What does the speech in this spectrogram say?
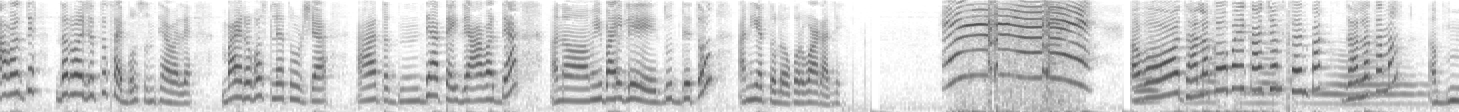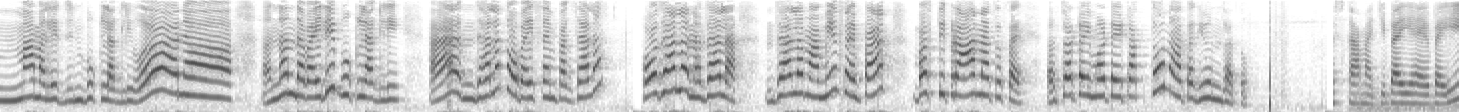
आवाज दे दरवाज्यातच आहे बसून ठेवायला. बाहेर बसल्या थोडशा. आता द्या ताईले आवाज द्या. आणि मी बाईले दूध देतो आणि येतो लवकर वाढाले अहो झालं का हो झालं का मग? मामाले जी भूक लागली हो नंदाबाईले भूक लागली. आ झालं का हो बाई स्वयंपाक? झाला? हो झाला ना झाला. झाला मामी स्वयंपाक. बस तिकडं आणायचंच आहे. चटई मटई टाकतो ना आता घेऊन जातो. बस कामाची बाई आहे बाई.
